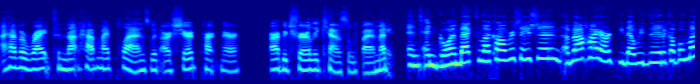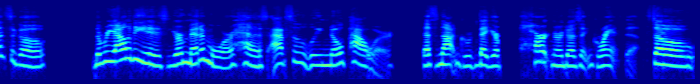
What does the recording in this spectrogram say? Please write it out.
I have a right to not have my plans with our shared partner arbitrarily canceled by a med. And and going back to my conversation about hierarchy that we did a couple months ago, the reality is your metamor has absolutely no power. That's not gr- that your partner doesn't grant them. So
